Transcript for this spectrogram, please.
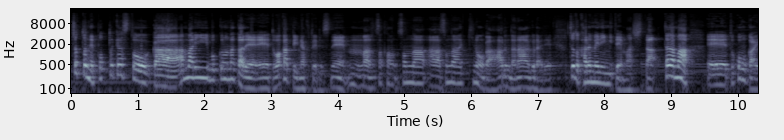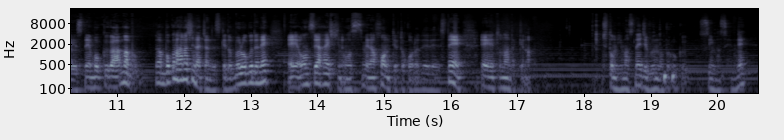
ちょっとね、ポッドキャストがあんまり僕の中で、えっ、ー、と、分かっていなくてですね、うん、まあ、そんな、あそんな機能があるんだな、ぐらいで、ちょっと軽めに見てました。ただまあ、えっ、と、今回ですね、僕が、まあ、僕の話になっちゃうんですけど、ブログでね、えー、音声配信のおすすめな本っていうところでですね、えっ、ー、と、なんだっけな。ちょっと見ますね、自分のブログ。すいませんね。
